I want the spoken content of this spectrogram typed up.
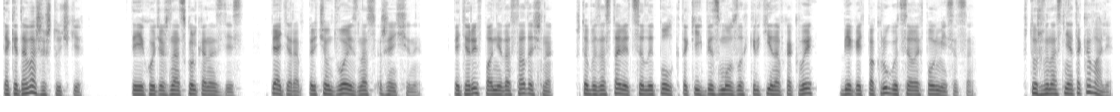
Так это ваши штучки. Ты хочешь знать, сколько нас здесь? Пятеро, причем двое из нас женщины. Пятерых вполне достаточно, чтобы заставить целый полк таких безмозглых кретинов, как вы, бегать по кругу целых полмесяца. Что ж вы нас не атаковали?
